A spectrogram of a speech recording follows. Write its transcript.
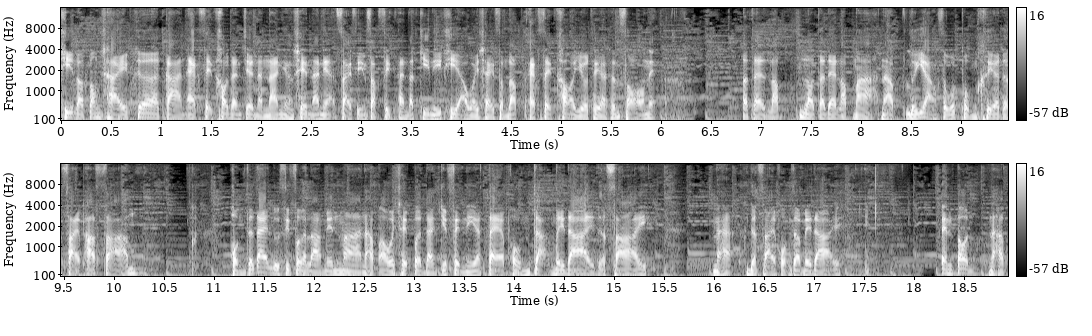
ที่เราต้องใช้เพื่อการ access เข้าดันเจียนนั้นๆอย่างเช่นอันเนี้ยสายสินศักดิ์สิทธิ์อันตะกี้นี้ที่เอาไว้ใช้สำหรับ access เข้าอโยธยาชั้น2เนี่ยเราจะได้รับเราจะได้รับมานะครับหรืออย่างสมมติผมเคลียร์เดอะไซพาร์ทสาม ผมจะได้ลูซิเฟอร์ลาเมนมานะครับ เอาไว้ใช้เปิดดันกิฟเฟเนีย แต่ผมจะไม่ได้เดอะไซนะฮะ เดอะไซผมจะไม่ได้ เป็นต้นนะครับ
